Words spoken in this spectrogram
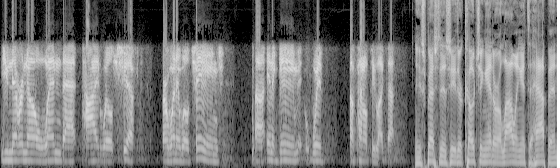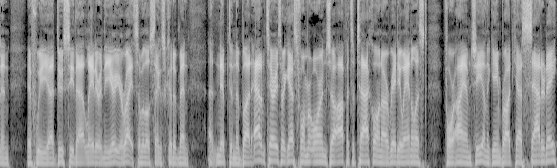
You never know when that tide will shift or when it will change uh, in a game with a penalty like that. The expression is either coaching it or allowing it to happen. And if we uh, do see that later in the year, you're right. Some of those things could have been uh, nipped in the bud. Adam Terry is our guest, former Orange uh, offensive tackle and our radio analyst for IMG on the game broadcast Saturday.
